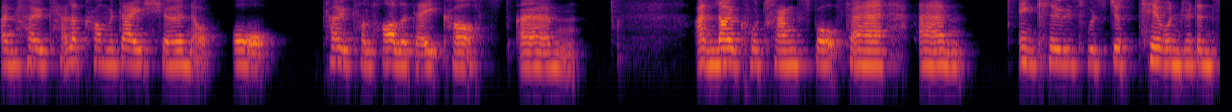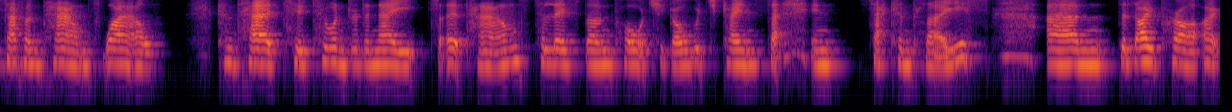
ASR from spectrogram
and hotel accommodation or, or total holiday cost um, and local transport fare um, includes was just £207. Wow. Compared to £208 to Lisbon, Portugal, which came in second place. Um, the low price,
